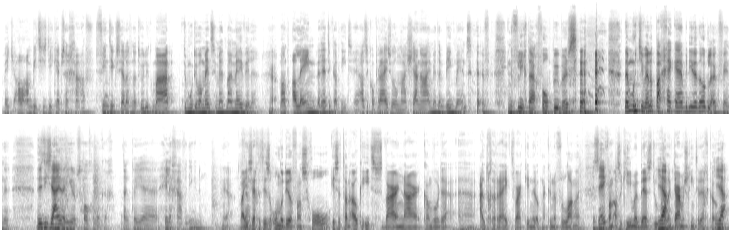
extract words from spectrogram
Weet je, alle ambities die ik heb zijn gaaf. Vind ik zelf natuurlijk. Maar er moeten wel mensen met mij mee willen. Ja. Want alleen red ik dat niet. Als ik op reis wil naar Shanghai met een big band, in een vliegtuig vol pubers, dan moet je wel een paar gekken hebben die dat ook leuk vinden. Dus die zijn er hier op school gelukkig. Dan kun je hele gave dingen doen. Ja, maar je zegt het is een onderdeel van school. Is het dan ook iets waar naar kan worden eh, uitgereikt, waar kinderen ook naar kunnen verlangen? Zeker. Van als ik hier mijn best doe, Ja. kan ik daar misschien terechtkomen? Ja,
